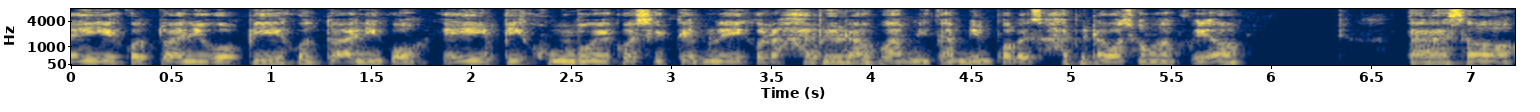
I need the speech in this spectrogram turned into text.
A의 것도 아니고 B의 것도 아니고 A, B 공동의 것이기 때문에 이걸 합유라고 합니다. 민법에서 합유라고 정하고요. 따라서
